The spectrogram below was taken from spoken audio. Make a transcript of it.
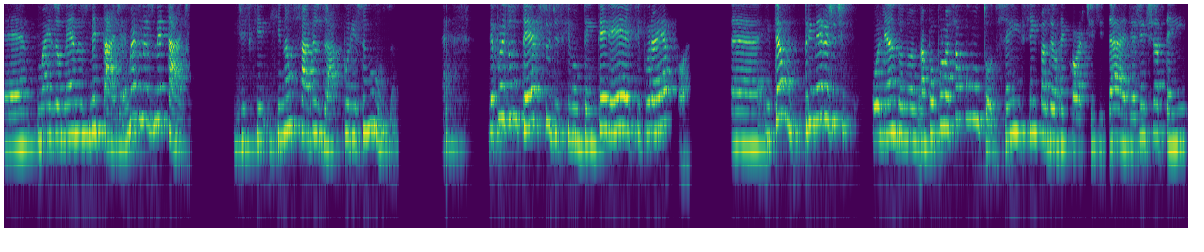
é mais ou menos metade, é mais ou menos metade. Diz que, que não sabe usar, por isso não usa. Né? Depois um terço diz que não tem interesse, por aí afora. É, então, primeiro a gente, olhando no, na população como um todo, sem, sem fazer o recorte de idade, a gente já tem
